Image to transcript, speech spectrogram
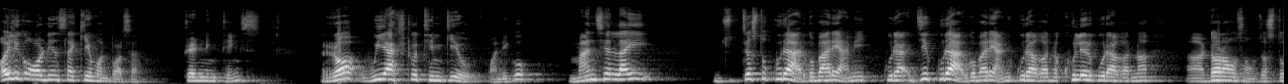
अहिलेको अडियन्सलाई के मनपर्छ? ट्रेन्डिङ थिङ्स र वी एक्सको थिम के हो भनेको मान्छेलाई जस्तो कुराहरूको बारे हामी कुरा जे कुराहरूको बारे हामी कुरा गर्न खुलेर कुरा गर्न डराउँछौँ जस्तो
